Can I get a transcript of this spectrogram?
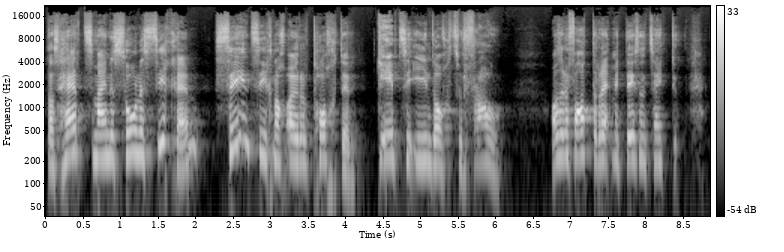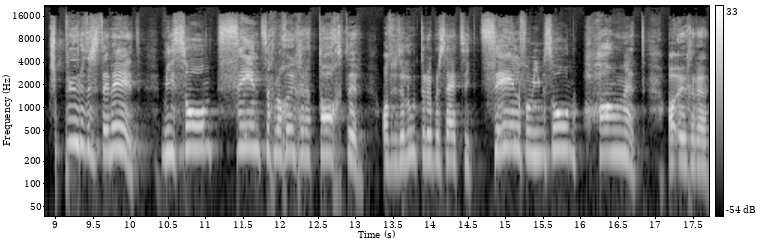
Das Herz meines Sohnes Sichem sehnt sich nach eurer Tochter. Gebt sie ihm doch zur Frau. Also der Vater redet mit diesen und sagt, spürt ihr es denn nicht? Mein Sohn sehnt sich nach eurer Tochter. Oder in der Luther-Übersetzung, die Seele von meinem Sohn hängt an eurer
